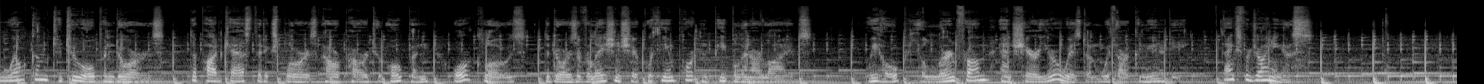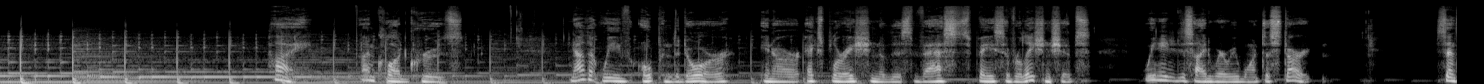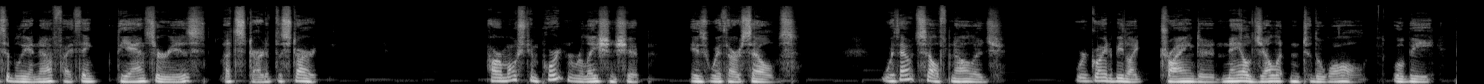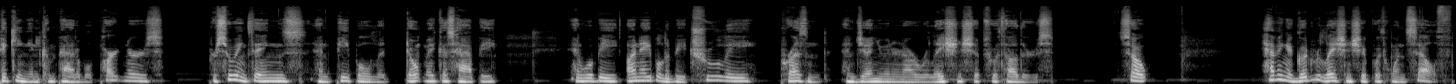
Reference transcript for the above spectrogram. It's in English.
Welcome to Two Open Doors, the podcast that explores our power to open or close the doors of relationship with the important people in our lives. We hope you'll learn from and share your wisdom with our community. Thanks for joining us. Hi, I'm Claude Cruz. Now that we've opened the door in our exploration of this vast space of relationships, we need to decide where we want to start. Sensibly enough, I think the answer is let's start at the start. Our most important relationship is with ourselves. Without self knowledge, we're going to be like trying to nail gelatin to the wall. We'll be picking incompatible partners, pursuing things and people that don't make us happy, and we'll be unable to be truly present and genuine in our relationships with others. So, having a good relationship with oneself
